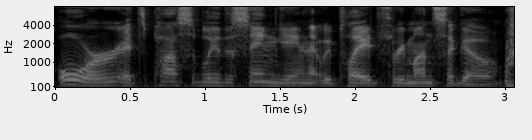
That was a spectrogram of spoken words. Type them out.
Or it's possibly the same game that we played three months ago.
